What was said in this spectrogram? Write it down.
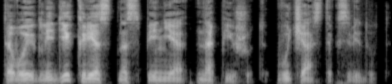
Того и гляди, крест на спине напишут, в участок сведут.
